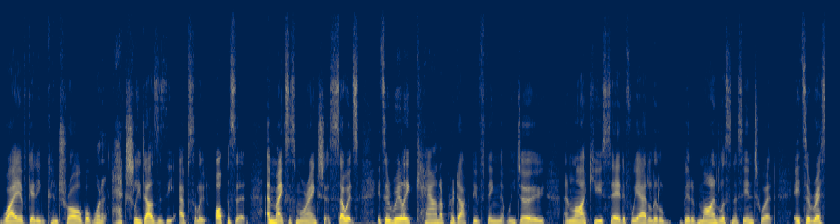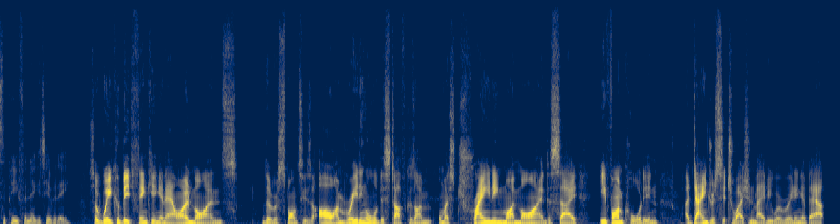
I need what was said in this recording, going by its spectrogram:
way of getting control but what it actually does is the absolute opposite and makes us more anxious. So it's it's a really counterproductive thing that we do. And like you said if we add a little bit of mindlessness into it it's a recipe for negativity. So we could be thinking in our own minds the response is oh i'm reading all of this stuff because i'm almost training my mind to say if i'm caught in a dangerous situation maybe we're reading about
